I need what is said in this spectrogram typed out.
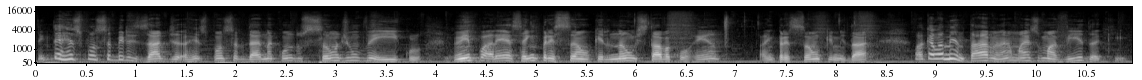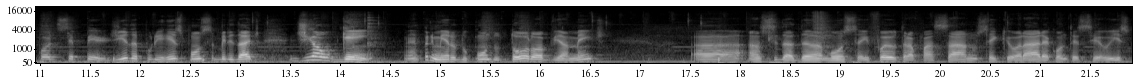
Tem que ter responsabilidade, responsabilidade na condução de um veículo. Me parece a impressão que ele não estava correndo, a impressão que me dá. Olha que é lamentável, né? Mais uma vida que pode ser perdida por irresponsabilidade de alguém. Né? Primeiro do condutor, obviamente, a, a cidadã, a moça aí foi ultrapassar, não sei que horário aconteceu isso.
